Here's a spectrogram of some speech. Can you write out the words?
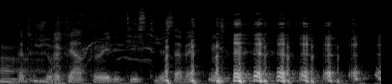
Euh... T'as toujours été un peu élitiste, je savais.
